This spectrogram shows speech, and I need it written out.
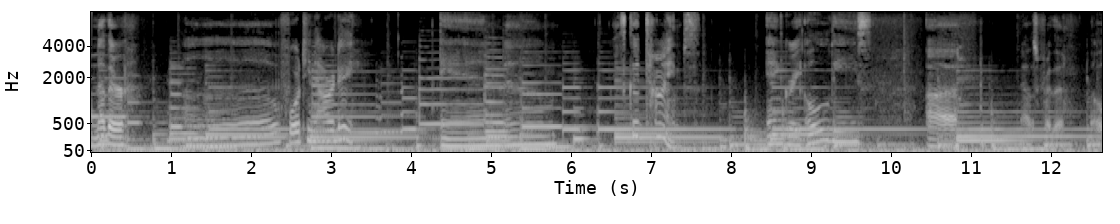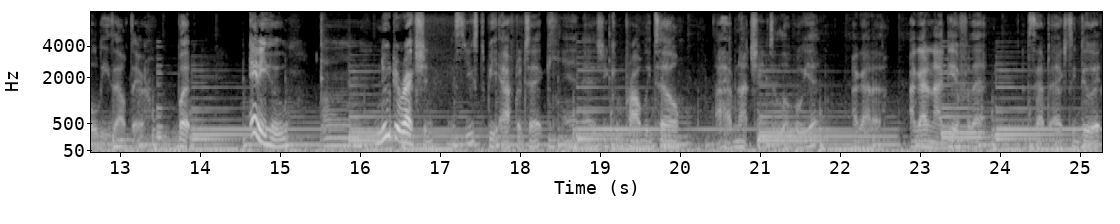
another uh, 14 hour day. And um, it's good times and great oldies. Uh, that was for the, the oldies out there. But, anywho, um, new direction. This used to be Aftertech, and as you can probably tell, I have not changed the logo yet. I got a, I got an idea for that. I just have to actually do it.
